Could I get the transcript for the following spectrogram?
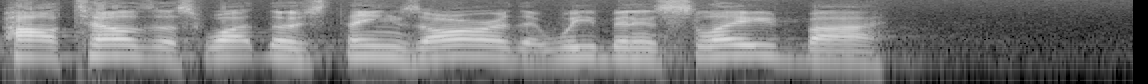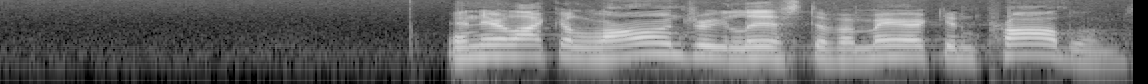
Paul tells us what those things are that we've been enslaved by. And they're like a laundry list of American problems.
